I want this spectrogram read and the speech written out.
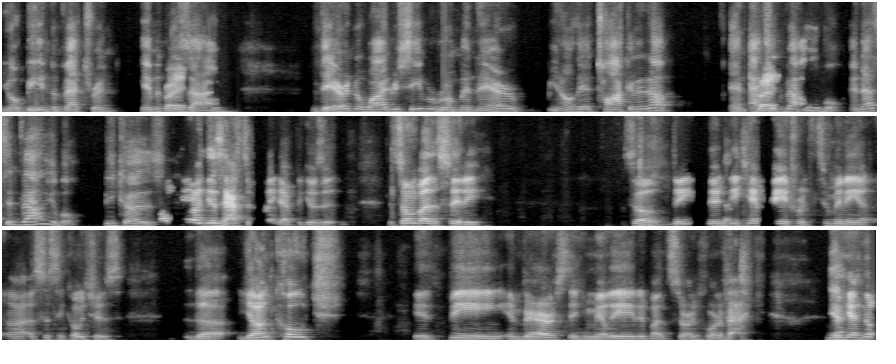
you know, being the veteran, him and Right. Lazard, they're in the wide receiver room and they're, you know, they're talking it up. And that's Right. invaluable. And that's invaluable because like this has to be like that because it it's owned by the city. So they they, Yeah. they can't pay for too many uh, assistant coaches. The young coach is being embarrassed and humiliated by the starting quarterback. Yeah. So he has no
